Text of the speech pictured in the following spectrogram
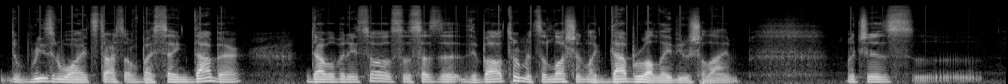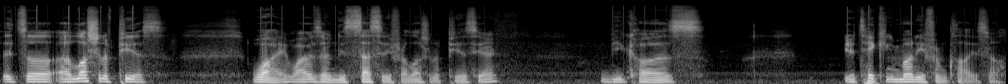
the reason why it starts off by saying daber, daber b'nei so says the the Baal Turm, it's a lashon like dabru alev Yerushalayim, which is uh, it's a, a lashon of pious. Why? Why was there a necessity for a lashon of pious here? Because you're taking money from Klal Yisrael.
